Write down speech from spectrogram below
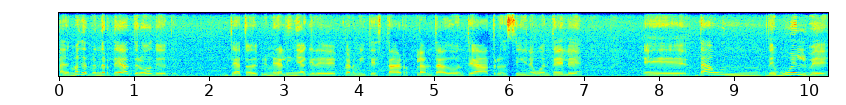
además de aprender teatro, un teatro de primera línea que le permite estar plantado en teatro, en cine o en tele, eh, da un, devuelve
